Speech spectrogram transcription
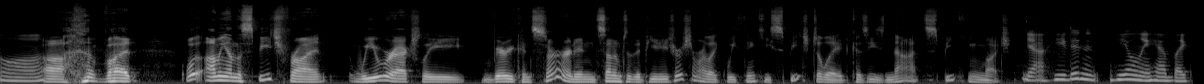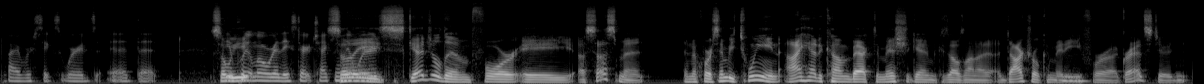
Aw. Uh, but well, I mean, on the speech front, we were actually very concerned and sent him to the pediatrician. We're like, we think he's speech delayed because he's not speaking much. Yeah, he didn't. He only had like five or six words at the, So the we appointment where they start checking so the they words. scheduled him for a assessment and of course in between i had to come back to michigan because i was on a, a doctoral committee for a grad student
